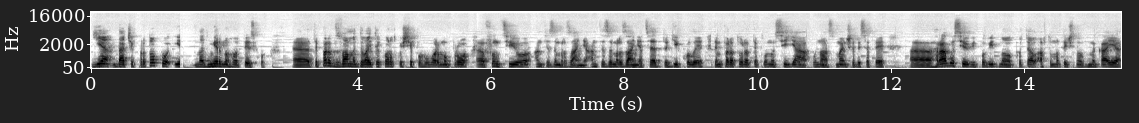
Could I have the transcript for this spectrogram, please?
є датчик протоку і надмірного тиску. Е, Тепер з вами давайте коротко ще поговоримо про е, функцію антизамерзання. Антизамерзання це тоді, коли температура теплоносія у нас менше 10 е, градусів. Відповідно, котел автоматично вмикає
